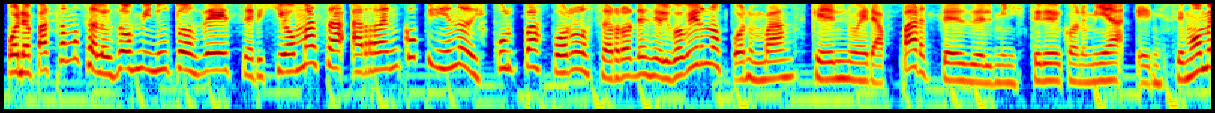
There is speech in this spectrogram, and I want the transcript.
Bueno, pasamos a los dos minutos de Sergio Massa. Arrancó pidiendo disculpas por los errores del gobierno, por más que él no era parte del Ministerio de Economía en ese momento.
